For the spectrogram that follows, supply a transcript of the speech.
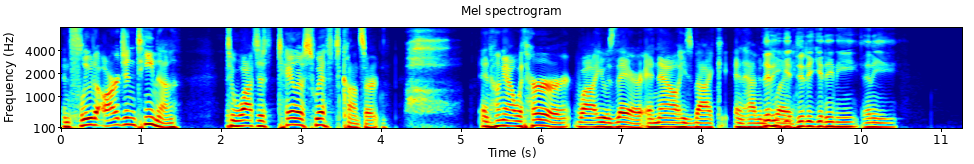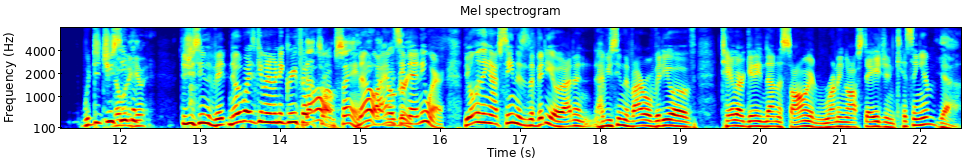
and flew to Argentina to watch a Taylor Swift concert and hung out with her while he was there. And now he's back and having Did to he get? Did he get any? Any? Well, did you see the? gave- Did you see the video? Nobody's giving him any grief at That's all. That's what I'm saying. No, I haven't no seen grief. it anywhere. The only thing I've seen is the video. I didn't. Have you seen the viral video of Taylor getting done a song and running off stage and kissing him? Yeah.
